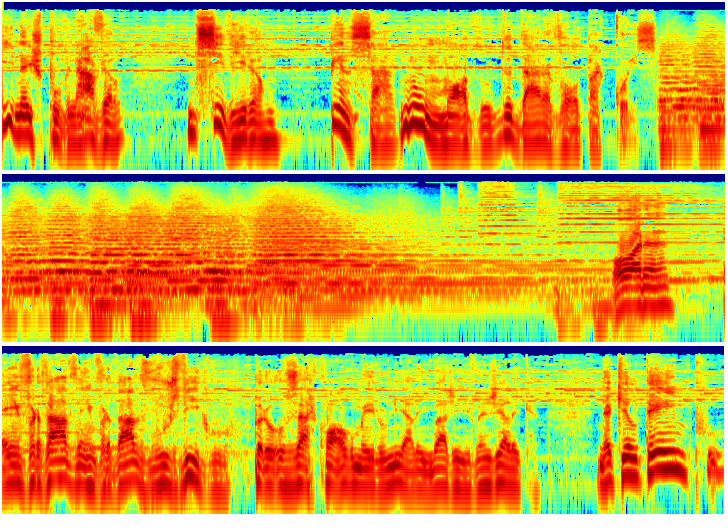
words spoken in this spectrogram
inexpugnável, decidiram pensar num modo de dar a volta à coisa. Ora, em verdade, em verdade vos digo, para usar com alguma ironia a linguagem evangélica, naquele tempo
